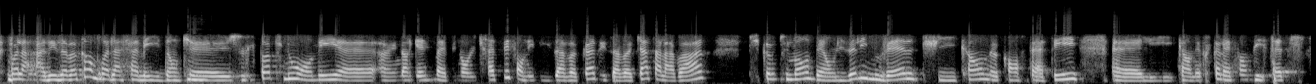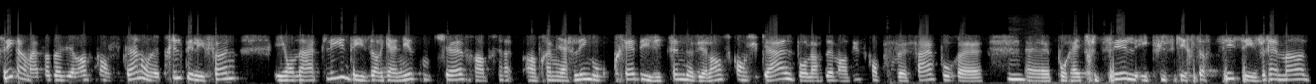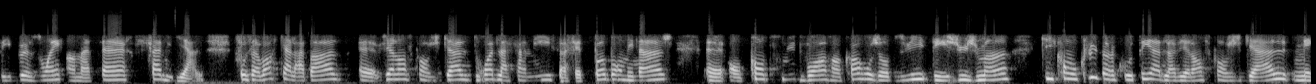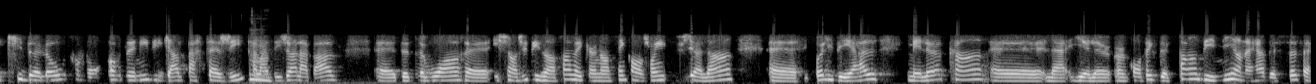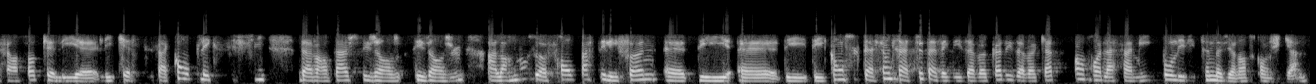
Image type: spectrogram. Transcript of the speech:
Voilà, à des avocats en droit de la famille. Donc, mm. euh, Jury Pop, nous, on est euh, un organisme à but non lucratif. On est des avocats, des avocates à la base. Puis, comme tout le monde, ben, on lisait les nouvelles. Puis, quand on a constaté, euh, les, quand on a pris connaissance des statistiques en matière de violence conjugale, on a pris le téléphone et on a appelé des organismes qui œuvrent en, en première ligne auprès des victimes de violence conjugale pour leur demander ce qu'on pouvait faire pour euh, mm. euh, pour être utile. Et puis, ce qui est ressorti, c'est vraiment des besoins en matière familiale. Il faut savoir qu'à la base, euh, violence conjugale, droit de la famille, ça fait pas bon ménage. Euh, on continue de voir encore aujourd'hui des jugements qui concluent d'un côté à de la violence conjugale, mais qui de l'autre vont ordonner des gardes partagées. Alors déjà à la base, euh, de devoir échanger des enfants avec un ancien conjoint violent, c'est pas l'idéal. Mais là, quand il y a un contexte de pandémie en arrière de ça, ça fait en sorte que les, les questions, ça complexifie davantage ces, ces enjeux. Alors nous offrons par téléphone des euh, des, consultations gratuites avec des avocats, des avocates en droit de la famille pour les victimes de violences conjugales.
